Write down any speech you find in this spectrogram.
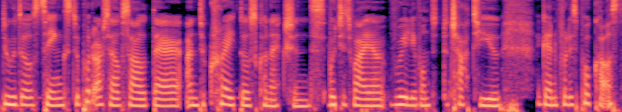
do those things to put ourselves out there and to create those connections, which is why I really wanted to chat to you again for this podcast.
